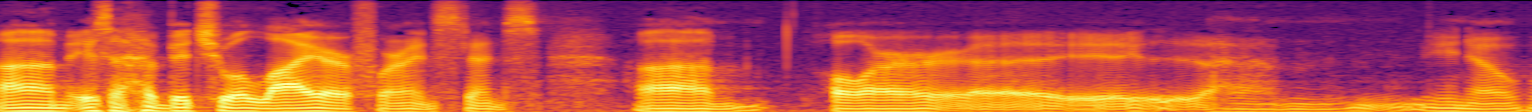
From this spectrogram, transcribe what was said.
um, is a habitual liar, for instance, um, or uh, um, you know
